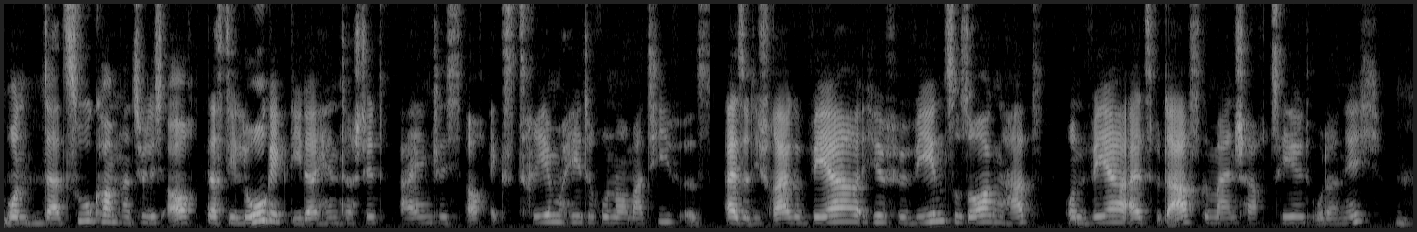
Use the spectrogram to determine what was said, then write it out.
Und mhm. dazu kommt natürlich auch, dass die Logik, die dahinter steht, eigentlich auch extrem heteronormativ ist. Also die Frage, wer hier für wen zu sorgen hat und wer als Bedarfsgemeinschaft zählt oder nicht, mhm.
